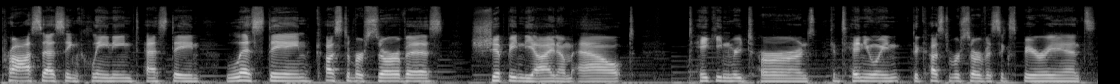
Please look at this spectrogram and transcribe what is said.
processing, cleaning, testing, listing, customer service, shipping the item out, taking returns, continuing the customer service experience,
